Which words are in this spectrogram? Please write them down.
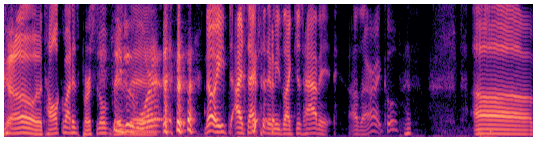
go. Talk about his personal. So you just wore it. No, he. I texted him. He's like, just have it. I was like, all right, cool. Uh,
